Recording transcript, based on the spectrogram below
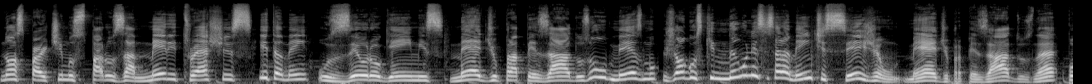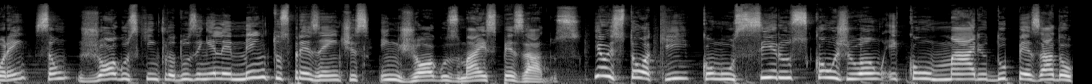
nós partimos para os Ameritrashes e também os Eurogames médio para pesados ou mesmo jogos que não necessariamente sejam médio para pesados, né? Porém, são jogos que introduzem elementos presentes em jogos mais pesados. Eu estou aqui com o Cirus, com o João e com o Mário do Pesado ao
